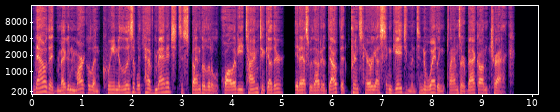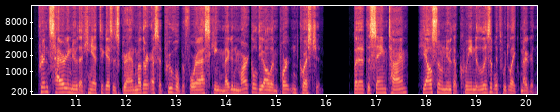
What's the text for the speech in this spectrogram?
Now that Meghan Markle and Queen Elizabeth have managed to spend a little quality time together, it is without a doubt that Prince Harry's engagement and wedding plans are back on track. Prince Harry knew that he had to get his grandmother's approval before asking Meghan Markle the all-important question. But at the same time, he also knew that Queen Elizabeth would like Meghan.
